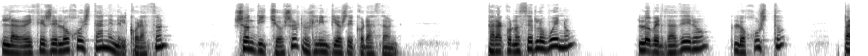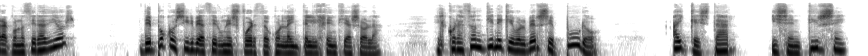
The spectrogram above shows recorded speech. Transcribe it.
Las raíces del ojo están en el corazón. Son dichosos los limpios de corazón. Para conocer lo bueno, lo verdadero, lo justo, para conocer a Dios, de poco sirve hacer un esfuerzo con la inteligencia sola. El corazón tiene que volverse puro, hay que estar y sentirse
